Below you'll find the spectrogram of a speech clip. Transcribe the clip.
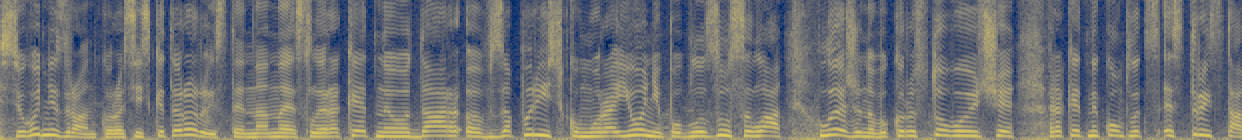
Сьогодні зранку російські терористи нанесли ракетний удар в Запорізькому районі поблизу села Лежино, використовуючи ракетний комплекс С-300.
